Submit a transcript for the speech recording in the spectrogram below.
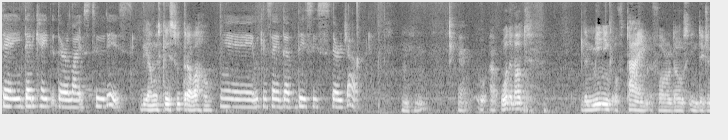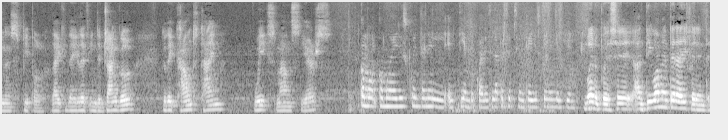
they dedicate their lives to this. Digamos que es su trabajo. Uh, we can say that this is their job. Mhm. Uh, what about the meaning of time for those indigenous people? Like they live in the jungle. Do they count time? Weeks, months, years? ¿Cómo, cómo ellos cuentan el, el tiempo? ¿Cuál es la percepción que ellos tienen del tiempo? Bueno, pues eh, antiguamente era diferente.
